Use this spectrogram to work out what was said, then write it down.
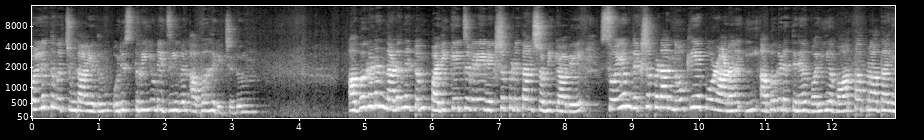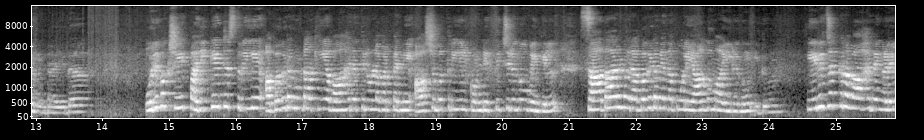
കൊല്ലത്ത് വച്ചുണ്ടായതും ഒരു സ്ത്രീയുടെ ജീവൻ അപഹരിച്ചതും. അപകടം നടന്നിട്ടും പരിക്കേറ്റവരെ രക്ഷപ്പെടുത്താൻ ശ്രമിക്കാതെ സ്വയം രക്ഷപ്പെടാൻ നോക്കിയപ്പോഴാണ് ഈ അപകടത്തിന് വലിയ വാർത്താ പ്രാധാന്യമുണ്ടായത്. ഒരുപക്ഷെ പരിക്കേറ്റ സ്ത്രീയെ അപകടമുണ്ടാക്കിയ വാഹനത്തിലുള്ളവർ തന്നെ ആശുപത്രിയിൽ കൊണ്ടെത്തിച്ചിരുന്നുവെങ്കിൽ സാധാരണ ഒരു അപകടം എന്ന പോലെയാകുമായിരുന്നു ഇതും. ഇരുചക്ര വാഹനങ്ങളിൽ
